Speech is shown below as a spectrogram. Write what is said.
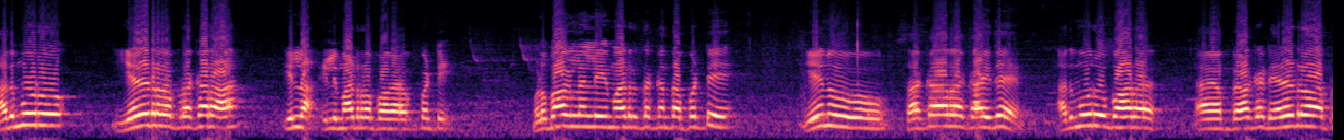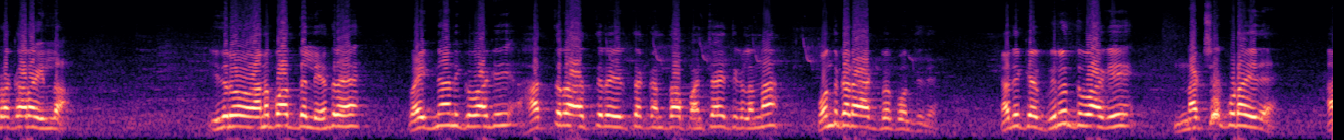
ಹದಿಮೂರು ಎರಡರ ಪ್ರಕಾರ ಇಲ್ಲ, ಇಲ್ಲಿ ಮಾಡಿರೋ ಪಟ್ಟಿ. ಮುಳಬಾಗಿಲಿನಲ್ಲಿ ಮಾಡಿರ್ತಕ್ಕಂಥ ಪಟ್ಟಿ ಏನು ಸಹಕಾರ ಕಾಯ್ದೆ ಹದಿಮೂರು ಬಾರ ಬ್ರಾಕೆಟ್ ಎರಡರ ಪ್ರಕಾರ ಇಲ್ಲ. ಇದರ ಅನುಪಾತದಲ್ಲಿ ಅಂದರೆ ವೈಜ್ಞಾನಿಕವಾಗಿ ಹತ್ತಿರ ಹತ್ತಿರ ಇರ್ತಕ್ಕಂಥ ಪಂಚಾಯಿತಿಗಳನ್ನು ಒಂದು ಕಡೆ ಹಾಕಬೇಕು ಅಂತಿದೆ. ಅದಕ್ಕೆ ವಿರುದ್ಧವಾಗಿ ನಕ್ಷೆ ಕೂಡ ಇದೆ. ಆ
